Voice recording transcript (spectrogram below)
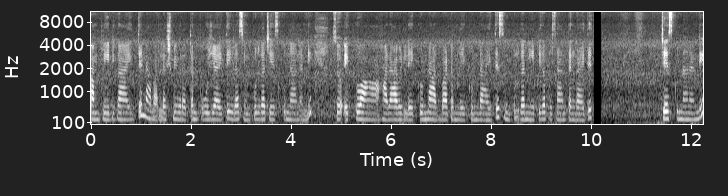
కంప్లీట్గా అయితే నా వరలక్ష్మి వ్రతం పూజ అయితే ఇలా సింపుల్గా చేసుకున్నానండి. సో ఎక్కువ హడావిడి లేకుండా ఆర్భాటం లేకుండా అయితే సింపుల్గా నీట్గా ప్రశాంతంగా అయితే చేసుకున్నానండి.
